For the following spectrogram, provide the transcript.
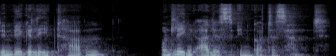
den wir gelebt haben, und legen alles in Gottes Hand.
